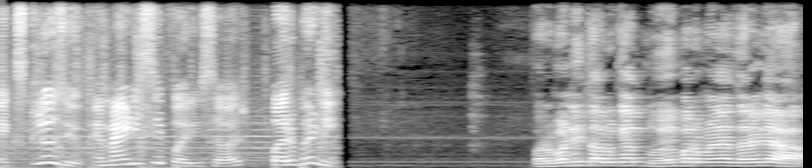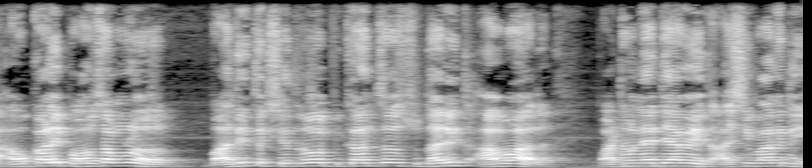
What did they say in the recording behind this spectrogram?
exclusive M I D C परिसर परभणी. परभणी तालुक्यात नोव्हेंबर महिन्यात झालेल्या अवकाळी पावसामुळं बाधित क्षेत्र व पिकांचं सुधारित अहवाल पाठवण्यात यावेत अशी मागणी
